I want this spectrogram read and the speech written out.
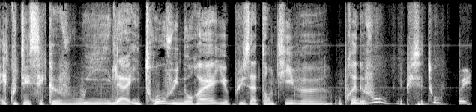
Écoutez, c'est que vous, il, a, il trouve une oreille plus attentive auprès de vous, et puis c'est tout. Oui.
